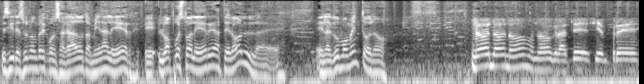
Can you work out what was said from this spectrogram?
Es decir, es un hombre consagrado también a leer. Eh, ¿Lo ha puesto a leer Graterol eh, en algún momento o no? No, no, no, no, Grate siempre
